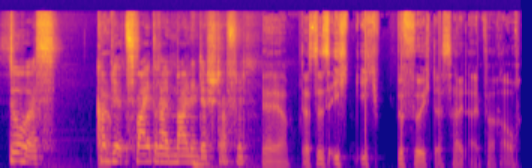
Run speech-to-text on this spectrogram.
Sowas. Kommt ja. ja zwei, dreimal in der Staffel. Ja, ja. Das ist, ich, ich befürchte es halt einfach auch.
